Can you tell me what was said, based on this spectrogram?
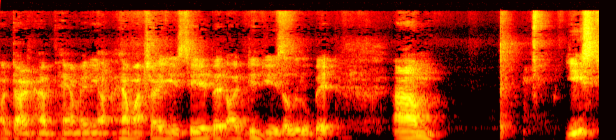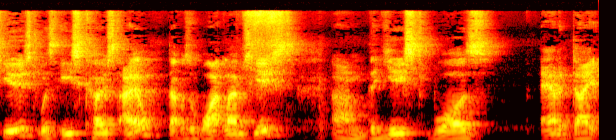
I don't have how many, how much I used here, but I did use a little bit. Um, yeast used was East Coast Ale. That was a White Labs yeast. Um, the yeast was out of date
